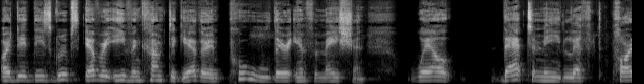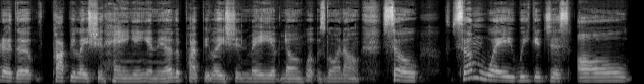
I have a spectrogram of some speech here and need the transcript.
Or did these groups ever even come together and pool their information? Well, that to me left part of the population hanging and the other population may have known what was going on. So some way we could just all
